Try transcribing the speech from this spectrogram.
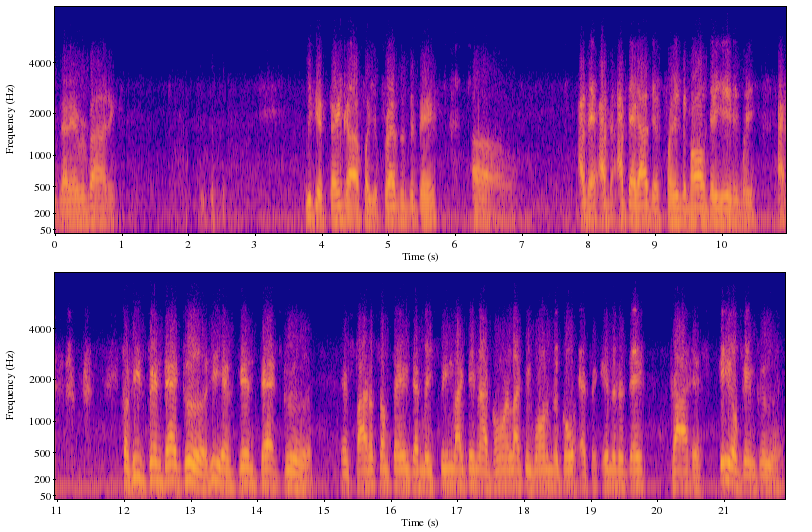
Is that everybody? we just thank God for your presence today. Uh, I I, I think I just praise Him all day anyway, because He's been that good. He has been that good. In spite of some things that may seem like they're not going like we want them to go, at the end of the day, God has still been good.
